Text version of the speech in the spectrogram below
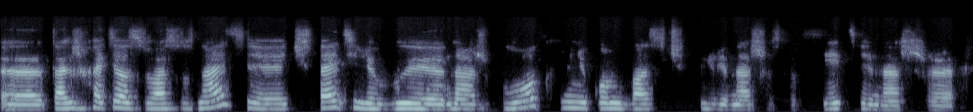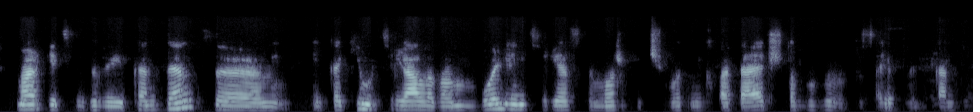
Э, также хотелось у вас узнать, э, читаете ли вы наш блог Unicom24, наши соцсети, наш э, маркетинговый контент, и какие материалы вам более интересны, может быть, чего-то не хватает, чтобы вы посоветовали контент.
